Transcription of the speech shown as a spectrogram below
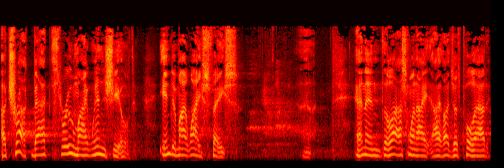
a truck backed through my windshield into my wife's face. And then the last one I, I just pull out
